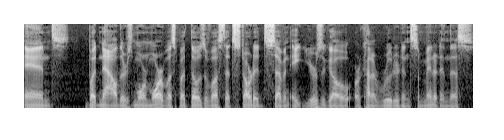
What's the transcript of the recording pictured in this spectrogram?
And but now there's more and more of us. But those of us that started seven, eight years ago are kind of rooted and cemented in this.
